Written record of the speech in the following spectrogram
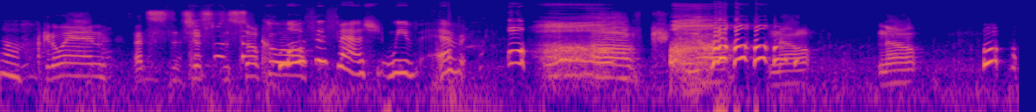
Oh. Not gonna win. That's, that's just that's so cool. Closest smash we've ever. oh, no, no, no.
